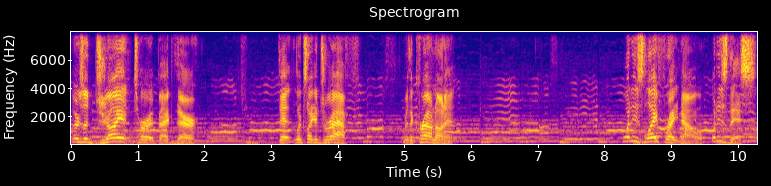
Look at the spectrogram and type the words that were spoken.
There's a giant turret back there that looks like a giraffe with a crown on it. What is life right now? What is this?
